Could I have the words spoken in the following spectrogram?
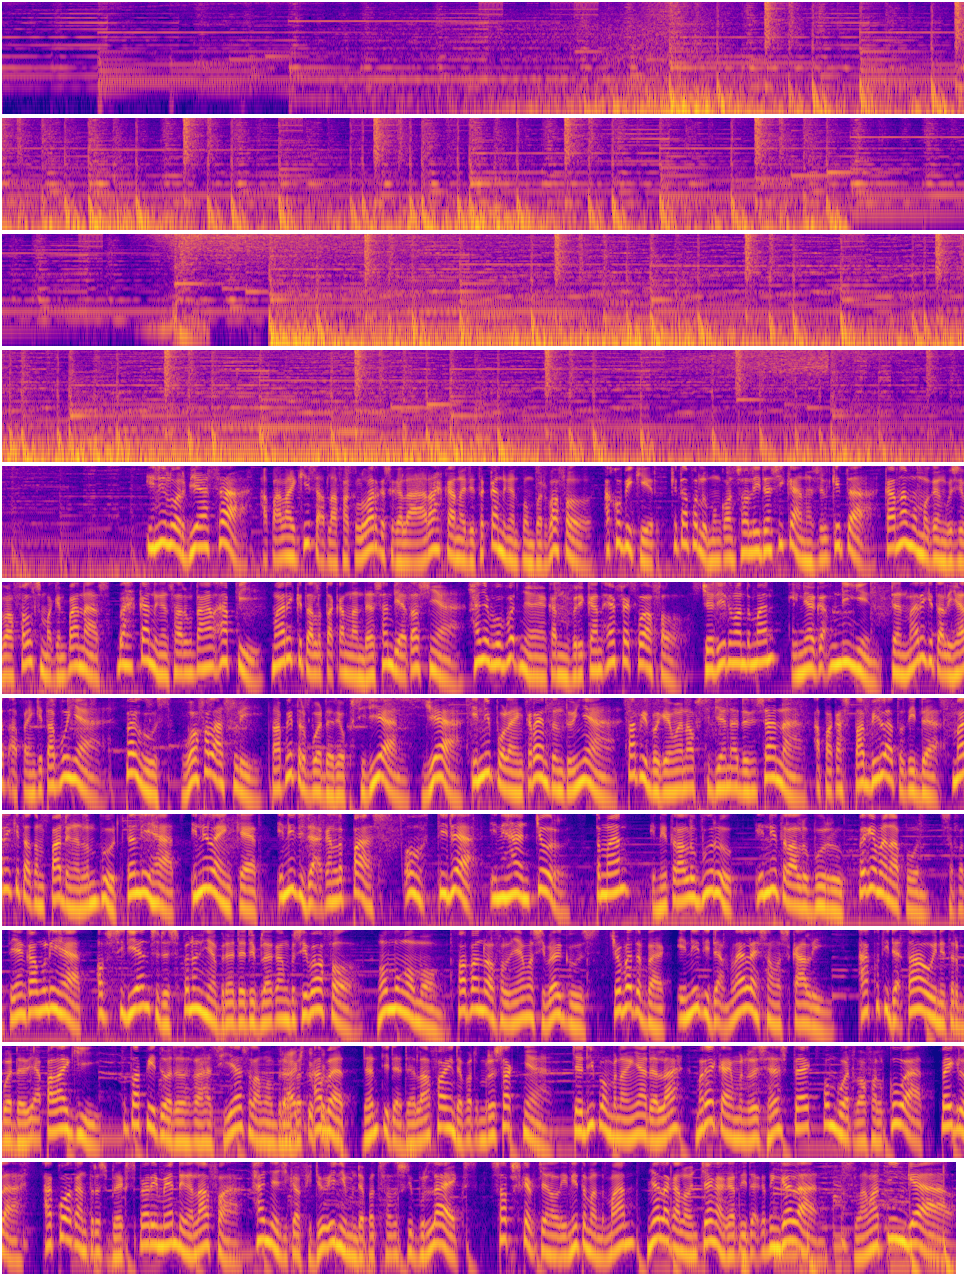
Ini luar biasa, apalagi saat lava keluar ke segala arah karena ditekan dengan pembuat waffle. Aku pikir, kita perlu mengkonsolidasikan hasil kita, karena memegang besi waffle semakin panas, bahkan dengan sarung tangan api. Mari kita letakkan landasan di atasnya, hanya bobotnya yang akan memberikan efek waffle. Jadi teman-teman, ini agak mendingin, dan mari kita lihat apa yang kita punya. Bagus, waffle asli, tapi terbuat dari obsidian. Ya, ini pola yang keren tentunya. Tapi bagaimana obsidian ada di sana? Apakah stabil atau tidak? Mari kita tempa dengan lembut, dan lihat, ini lengket ini tidak akan lepas. Oh, tidak, ini hancur. Teman, ini terlalu buruk, ini terlalu buruk. Bagaimanapun, seperti yang kamu lihat, obsidian sudah sepenuhnya berada di belakang besi waffle. Ngomong-ngomong, papan waffle-nya masih bagus. Coba tebak, ini tidak meleleh sama sekali. Aku tidak tahu ini terbuat dari apa lagi, tetapi itu adalah rahasia selama berabad-abad dan tidak ada lava yang dapat merusaknya. Jadi pemenangnya adalah mereka yang menulis hashtag pembuat waffle kuat. Baiklah, aku akan terus bereksperimen dengan lava hanya jika video ini mendapat 100.000 likes. Subscribe channel ini teman-teman, nyalakan lonceng agar tidak ketinggalan. Selamat tinggal.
